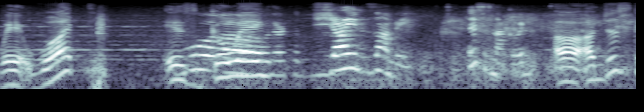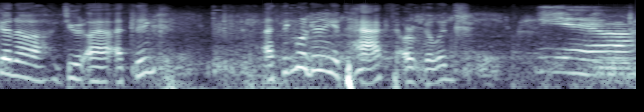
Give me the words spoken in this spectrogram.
wait, what is Whoa, going? there's a giant zombie. This is not good. Uh, I'm just gonna, dude. I, I think, I think we're getting attacked. Our village. Yeah,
